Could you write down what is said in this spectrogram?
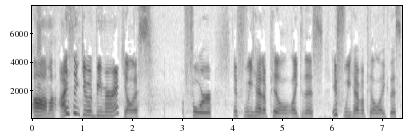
um, I think it would be miraculous for if we had a pill like this if we have a pill like this.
